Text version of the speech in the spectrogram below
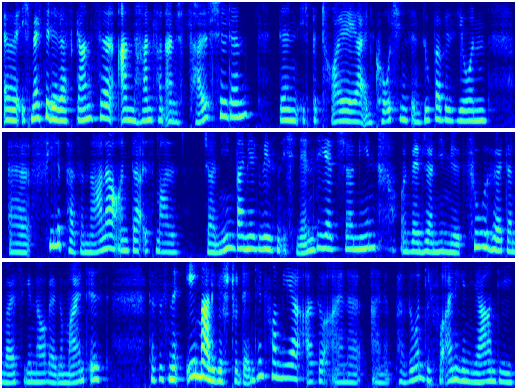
Äh, ich möchte dir das Ganze anhand von einem Fall schildern, denn ich betreue ja in Coachings, in Supervisionen äh, viele Personaler und da ist mal Janine bei mir gewesen. Ich nenne sie jetzt Janine und wenn Janine mir zugehört, dann weiß sie genau, wer gemeint ist. Das ist eine ehemalige Studentin von mir, also eine, eine Person, die vor einigen Jahren die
